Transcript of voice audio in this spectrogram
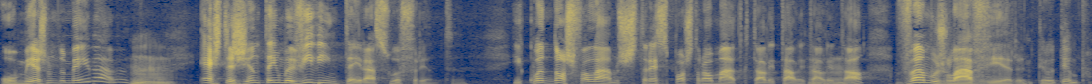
ou mesmo de meia idade. Uhum. Esta gente tem uma vida inteira à sua frente. E quando nós falamos stress pós-traumático, tal e tal e tal uhum. e tal, vamos lá ver. Tem o tempo.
